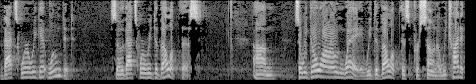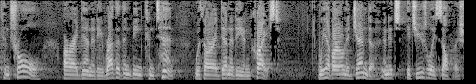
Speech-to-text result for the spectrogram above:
That's where we get wounded. So that's where we develop this. Um, so we go our own way. We develop this persona. We try to control our identity rather than being content with our identity in Christ. We have our own agenda, and it's, it's usually selfish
